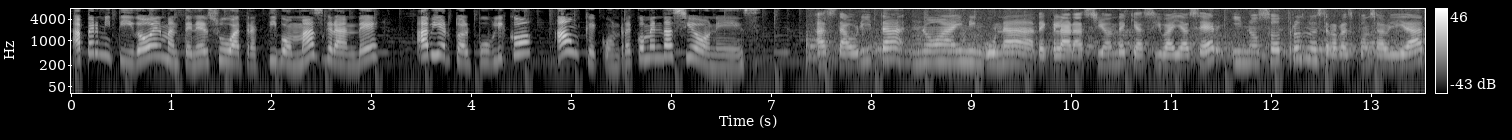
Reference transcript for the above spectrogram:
ha permitido el mantener su atractivo más grande abierto al público, aunque con recomendaciones. Hasta ahorita no hay ninguna declaración de que así vaya a ser y nosotros nuestra responsabilidad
